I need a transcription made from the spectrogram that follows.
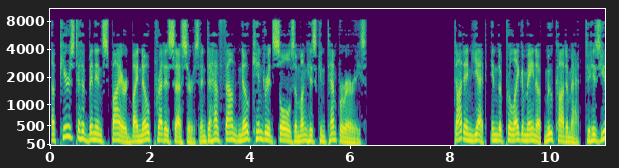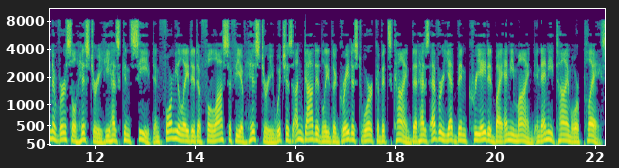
appears to have been inspired by no predecessors and to have found no kindred souls among his contemporaries, and yet, in the Prolegomena to his universal history he has conceived and formulated a philosophy of history which is undoubtedly the greatest work of its kind that has ever yet been created by any mind in any time or place."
